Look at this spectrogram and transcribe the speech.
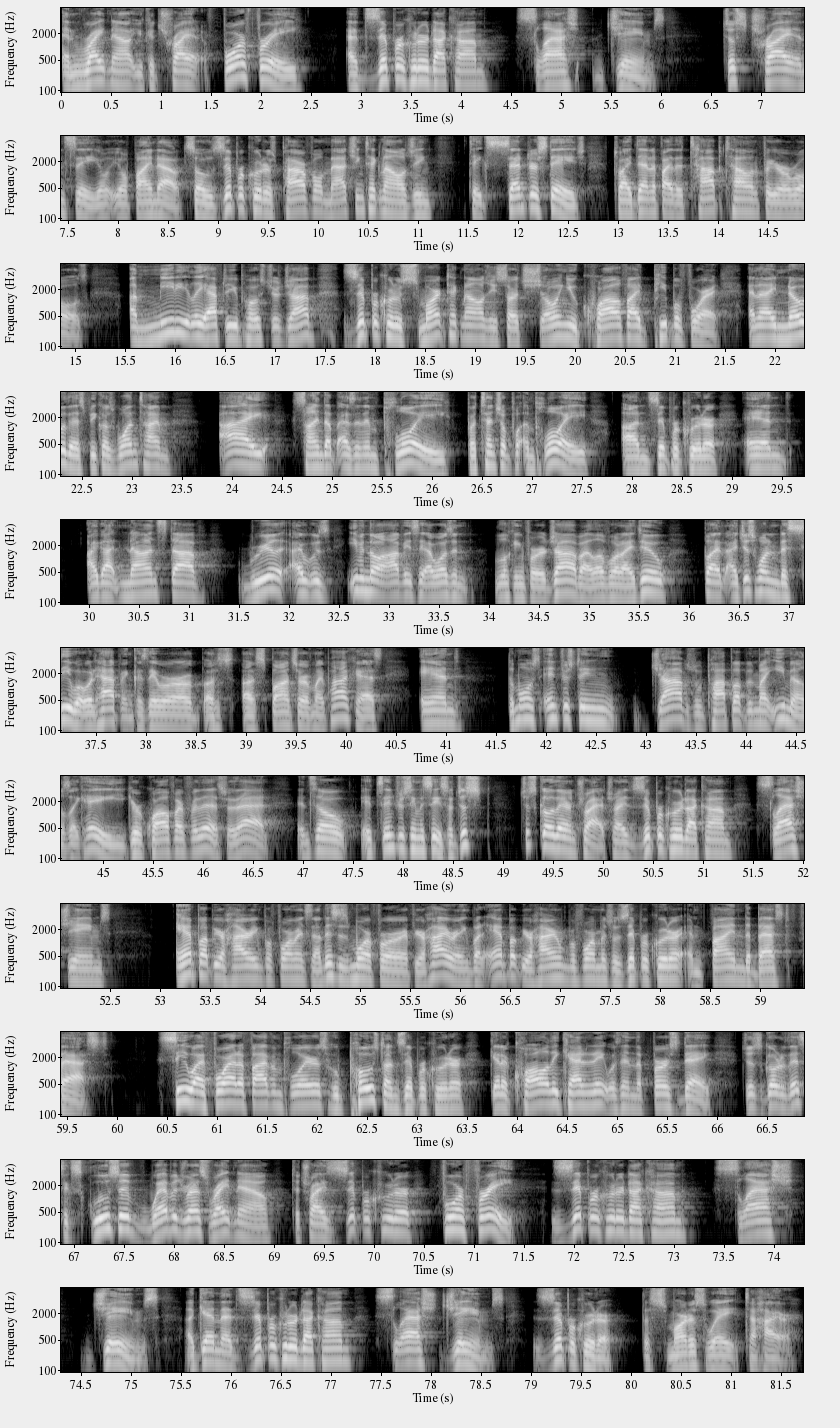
And right now you can try it for free at ziprecruiter.com slash James. Just try it and see. You'll, you'll find out. So ZipRecruiter's powerful matching technology takes center stage to identify the top talent for your roles. Immediately after you post your job, ZipRecruiter's smart technology starts showing you qualified people for it. And I know this because one time I signed up as an employee, potential employee on ZipRecruiter, and I got nonstop. Really, I was, even though obviously I wasn't looking for a job, I love what I do, but I just wanted to see what would happen because they were a, a, a sponsor of my podcast. And the most interesting jobs would pop up in my emails like, hey, you're qualified for this or that. And so it's interesting to see. So just just go there and try it. Try ziprecruiter.com slash James. Amp up your hiring performance. Now, this is more for if you're hiring, but amp up your hiring performance with ZipRecruiter and find the best fast. See why four out of five employers who post on ZipRecruiter get a quality candidate within the first day. Just go to this exclusive web address right now to try ZipRecruiter for free. ZipRecruiter.com slash James. Again, that's ziprecruiter.com slash James. ZipRecruiter, the smartest way to hire.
